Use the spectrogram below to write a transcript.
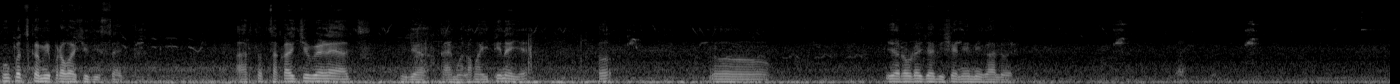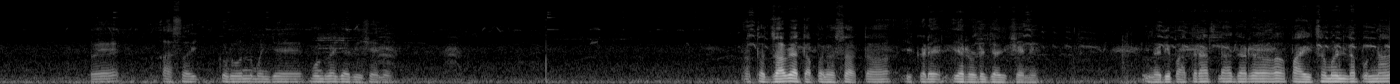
खूपच कमी प्रवासी दिसत आहेत. अर्थात सकाळची वेळ आहे आज. म्हणजे काय मला माहिती नाही आहे येरोड्याच्या दिशेने निघालो आहे हे असं इकडून म्हणजे मुंडव्याच्या दिशेने. आता जाऊयात आपण असं आता इकडे येरवड्याच्या दिशेने. नदीपात्रातला जर पाहायचं म्हणलं पुन्हा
